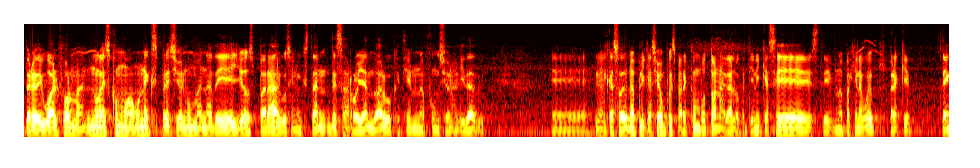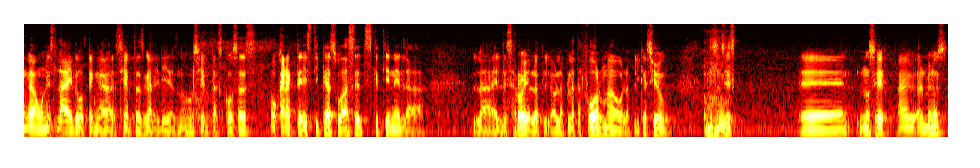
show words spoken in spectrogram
pero de igual forma no es como una expresión humana de ellos para algo, sino que están desarrollando algo que tiene una funcionalidad. Eh, en el caso de una aplicación, pues para que un botón haga lo que tiene que hacer, este, una página web, pues para que tenga un slide o tenga ciertas galerías, ¿no? O ciertas cosas o características o assets que tiene la, la- el desarrollo, la, o la plataforma o la aplicación. Entonces, eh, no sé, al, al menos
